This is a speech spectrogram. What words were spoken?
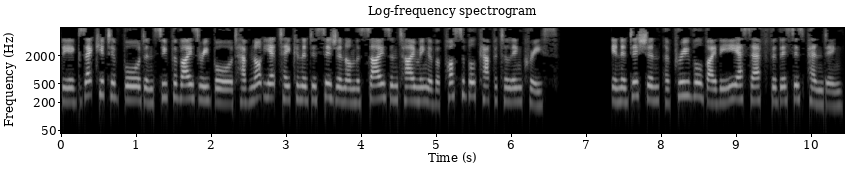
The Executive Board and Supervisory Board have not yet taken a decision on the size and timing of a possible capital increase. In addition, approval by the ESF for this is pending.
